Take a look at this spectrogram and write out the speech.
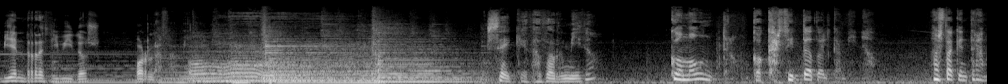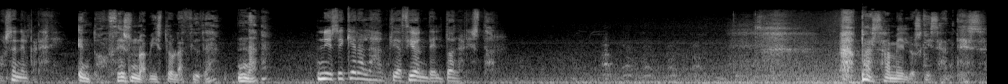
bien recibidos por la familia. ¿Se quedó dormido? Como un tronco casi todo el camino. Hasta que entramos en el garaje. Entonces no ha visto la ciudad. Nada. Ni siquiera la ampliación del Dollar Store. Pásame los guisantes.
